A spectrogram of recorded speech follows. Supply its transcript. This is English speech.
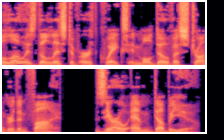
Below is the list of earthquakes in Moldova stronger than 5.0 MW.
